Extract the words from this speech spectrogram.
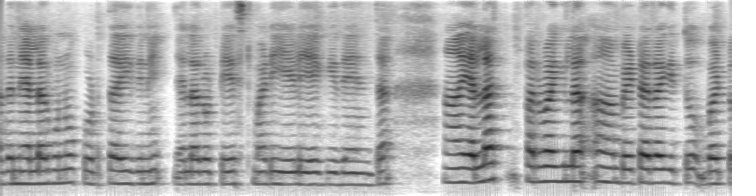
ಅದನ್ನೆಲ್ಲರಿಗೂ ಕೊಡ್ತಾ ಇದ್ದೀನಿ. ಎಲ್ಲರೂ ಟೇಸ್ಟ್ ಮಾಡಿ ಹೇಳಿ ಹೇಗಿದೆ ಅಂತ. ಎಲ್ಲ ಪರವಾಗಿಲ್ಲ ಬೆಟರಾಗಿತ್ತು ಬಟ್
